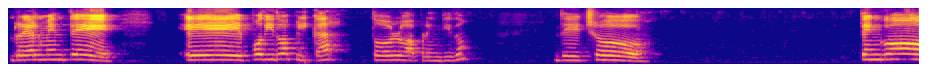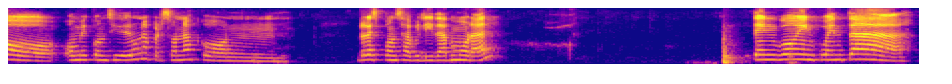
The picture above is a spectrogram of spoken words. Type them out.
realmente he podido aplicar todo lo aprendido. De hecho, tengo o me considero una persona con responsabilidad moral. Tengo en cuenta,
